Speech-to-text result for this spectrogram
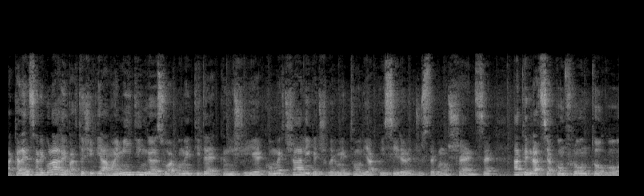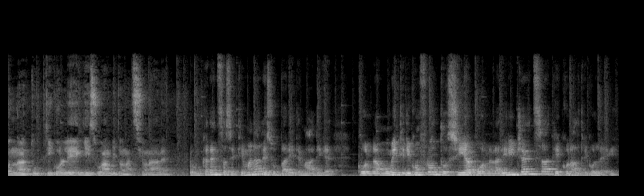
A cadenza regolare partecipiamo ai meeting su argomenti tecnici e commerciali che ci permettono di acquisire le giuste conoscenze, anche grazie al confronto con tutti i colleghi su ambito nazionale. Con cadenza settimanale su varie tematiche, con momenti di confronto sia con la dirigenza che con altri colleghi.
